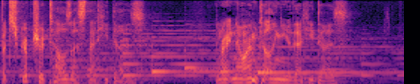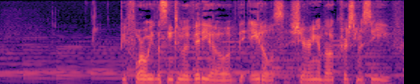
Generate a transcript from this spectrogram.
But Scripture tells us that He does. And right now, I'm telling you that He does. Before we listen to a video of the Adels sharing about Christmas Eve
